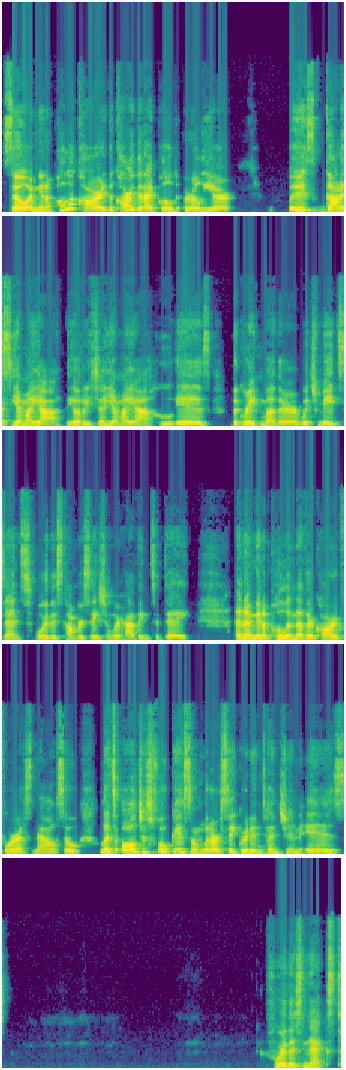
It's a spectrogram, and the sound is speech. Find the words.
So I'm going to pull a card. The card that I pulled earlier is goddess Yemaya, the Orisha Yemaya, who is the great mother, which made sense for this conversation we're having today. And I'm going to pull another card for us now. So let's all just focus on what our sacred intention is for this next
